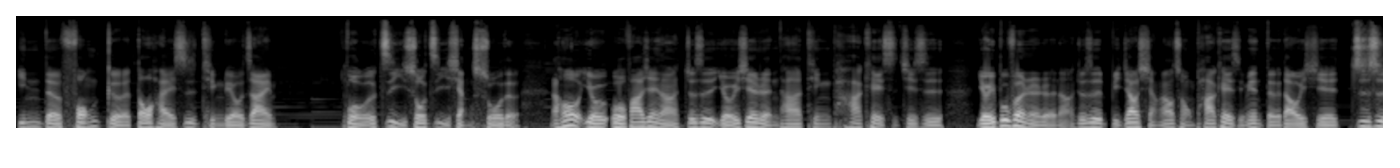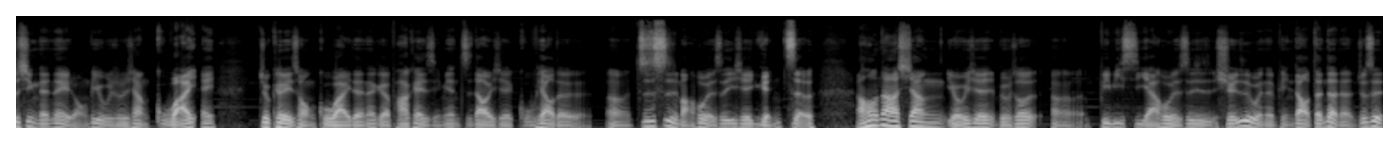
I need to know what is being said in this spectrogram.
音的风格都还是停留在我自己说自己想说的。然后有我发现啊，就是有一些人他听 Podcast，其实有一部分的人啊，就是比较想要从 Podcast 里面得到一些知识性的内容，例如说像股癌，哎，就可以从股癌的那个 Podcast 里面知道一些股票的呃知识嘛，或者是一些原则。然后那像有一些，比如说呃 BBC 啊，或者是学日文的频道等等的，就是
